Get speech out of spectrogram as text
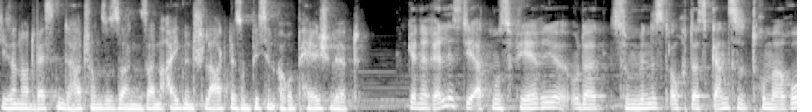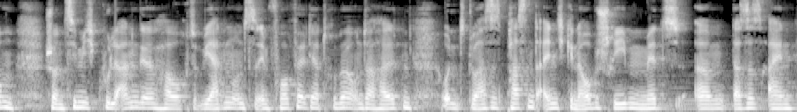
dieser Nordwesten, der hat schon sozusagen seinen eigenen Schlag, der so ein bisschen europäisch wirkt. Generell ist die Atmosphäre oder zumindest auch das Ganze drumherum schon ziemlich cool angehaucht. Wir hatten uns im Vorfeld ja drüber unterhalten und du hast es passend eigentlich genau beschrieben mit, ähm, dass es ein,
